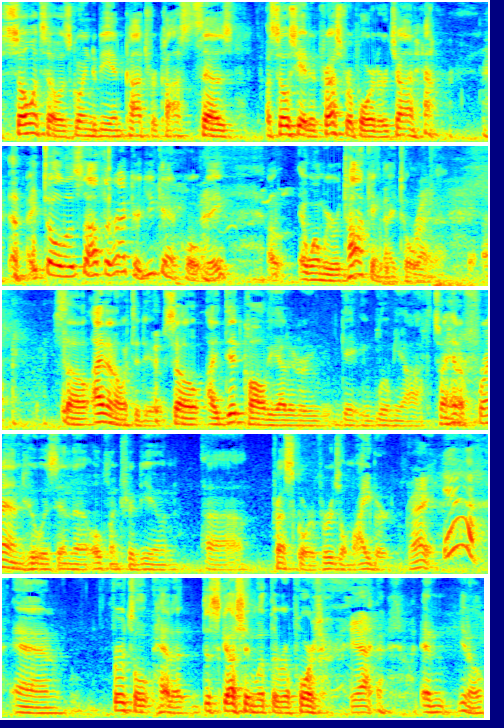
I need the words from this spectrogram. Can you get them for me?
so and so is going to be in Contra Costa, says Associated Press reporter John Howard. and I told him it's off the record. You can't quote me. Uh, and when we were talking, I told Right. him that. So I don't know what to do. So I did call the editor who, gave, who blew me off. So I had a friend who was in the Oakland Tribune uh, press corps, Virgil Meibert. Right. Yeah. And Virgil had a discussion with the reporter. Yeah. and, you know,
